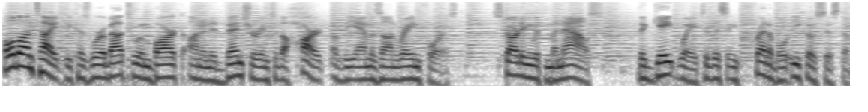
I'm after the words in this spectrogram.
Hold on tight because we're about to embark on an adventure into the heart of the Amazon rainforest, starting with Manaus, the gateway to this incredible ecosystem.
